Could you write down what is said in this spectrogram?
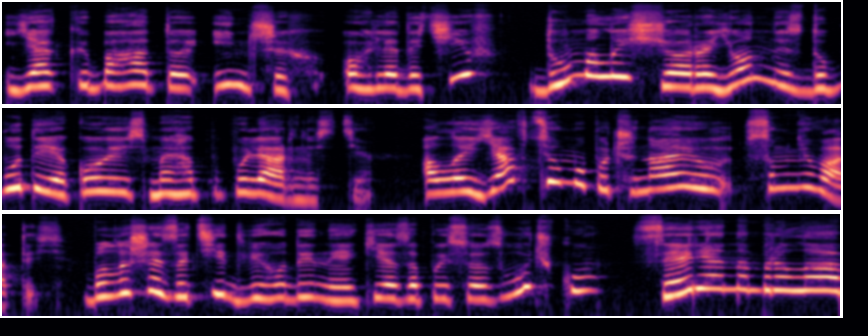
як і багато інших оглядачів, думали, що район не здобуде якоїсь мегапопулярності. Але я в цьому починаю сумніватись, бо лише за ті дві години, які я записую озвучку, серія набрала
